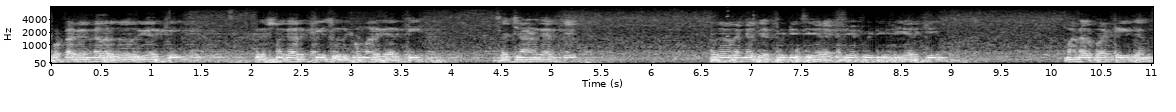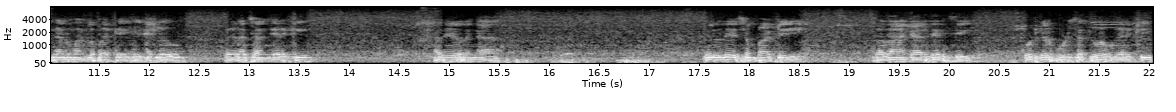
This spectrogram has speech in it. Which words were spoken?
పుట్ట గంగాధర చౌదరి గారికి కృష్ణ గారికి సూర్యకుమార్ గారికి సత్యనారాయణ గారికి అదేవిధంగా జడ్పీటీసీ గారు ఎక్స్ జడ్పీటీసీ గారికి మండల పార్టీ జనసేన మండల పార్టీ అధ్యక్షులు వీరాస్వామి గారికి అదేవిధంగా తెలుగుదేశం పార్టీ ప్రధాన కార్యదర్శి కొడుకలపూడి సత్యబాబు గారికి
